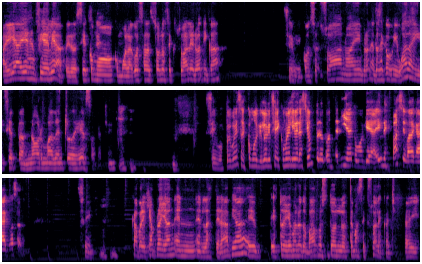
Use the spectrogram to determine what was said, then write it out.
Ahí, ahí es infidelidad, pero si es como, como la cosa solo sexual, erótica, sí. eh, consensuada, no hay problema. Entonces como igual hay ciertas normas dentro de eso. ¿cachai? Ujú. Sí, pues, pues por eso es como que lo que decía, es como una liberación, pero contenida, como que hay un espacio para cada cosa. Sí. Ujú. Claro, por ejemplo, yo en, en- en las terapias, eh, esto yo me lo he topado a propósito de los temas sexuales, ¿cachai?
